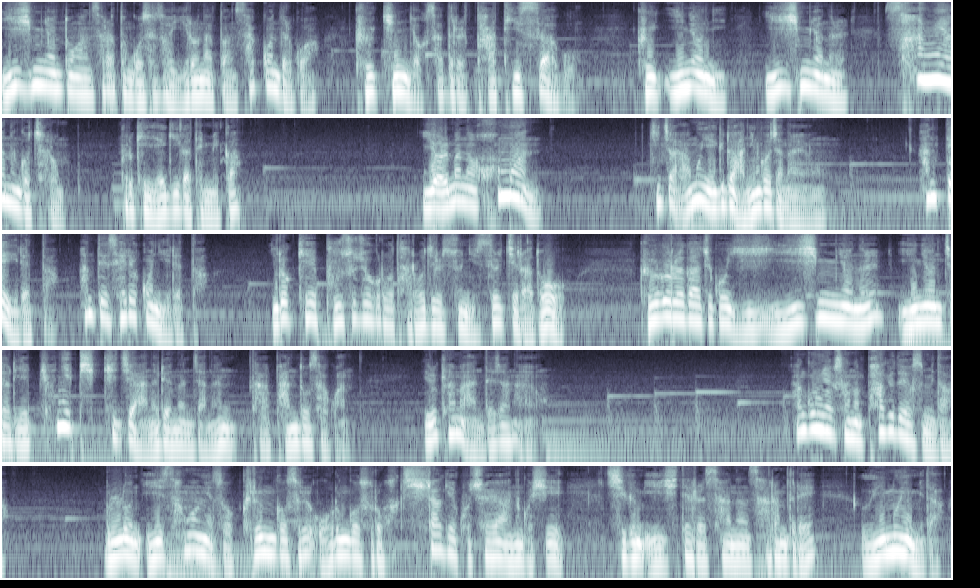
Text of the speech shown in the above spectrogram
20년 동안 살았던 곳에서 일어났던 사건들과 그 긴 역사들을 다 디스하고 그 2년이 20년을 상회하는 것처럼 그렇게 얘기가 됩니까? 이 얼마나 허무한 진짜 아무 얘기도 아닌 거잖아요. 한때 이랬다. 한때 세력권이 이랬다. 이렇게 부수적으로 다뤄질 순 있을지라도 그거를 가지고 이 20년을 2년짜리에 편입시키지 않으려는 자는 다 반도사관. 이렇게 하면 안 되잖아요. 한국 역사는 파괴되었습니다. 물론 이 상황에서 그런 것을 옳은 것으로 확실하게 고쳐야 하는 것이 지금 이 시대를 사는 사람들의 의무입니다.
